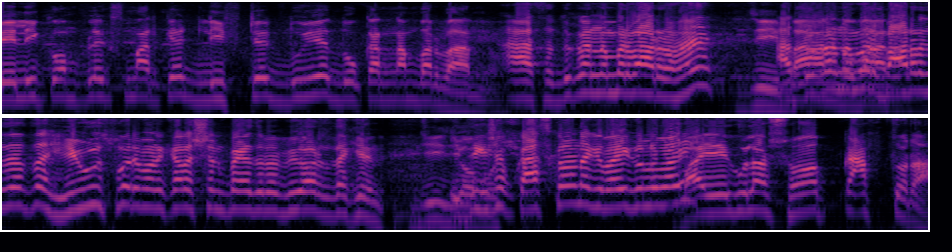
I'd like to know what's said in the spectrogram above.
Beli complex market লিফটের 2 এ দোকান নাম্বার 52 আচ্ছা দোকান নাম্বার 12 হ্যাঁ? জি, আর দোকান নাম্বার 12 12 তে হিউজ পরিমাণ কালেকশন পেয়ে যাবে ভিউয়ার্স দেখেন। জি, এদিকে সব কাজ করে নাকি ভাই এগুলো ভাই? ভাই এগুলা সব কাজ করা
